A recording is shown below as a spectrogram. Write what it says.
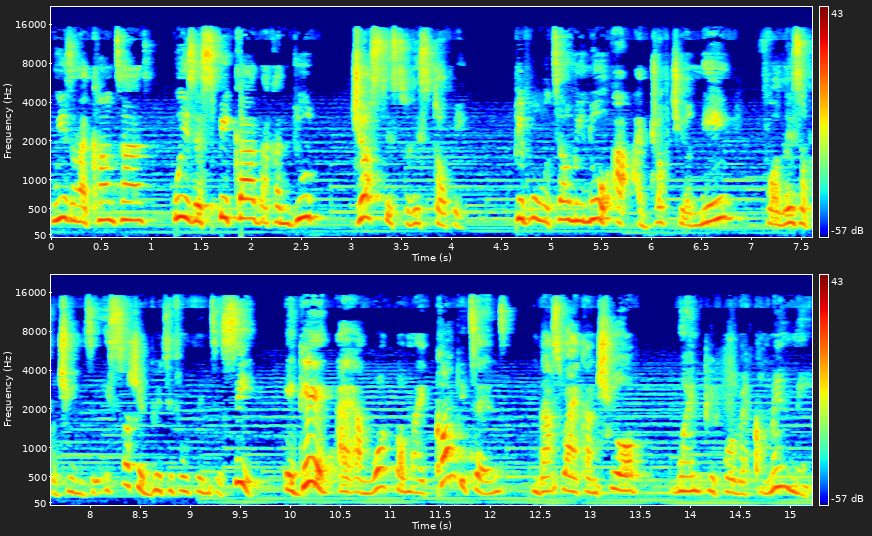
Who is an accountant? Who is a speaker that can do justice to this topic?" People will tell me, "No, I, I dropped your name for this opportunity." It's such a beautiful thing to see. Again, I have worked on my competence that's why I can show up when people recommend me.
